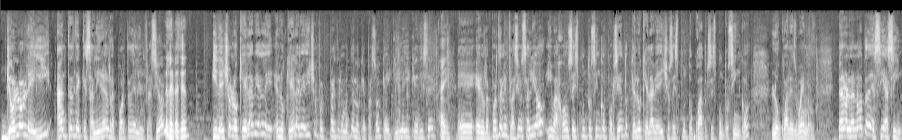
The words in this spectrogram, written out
Yo lo leí antes de que saliera el reporte de la inflación. la inflación? Y de hecho lo que él había lo que él había dicho fue prácticamente lo que pasó, que aquí leí que dice, eh, el reporte de la inflación salió y bajó un 6.5%, que es lo que él había dicho, 6.4, 6.5, lo cual es bueno. Pero la nota decía así,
